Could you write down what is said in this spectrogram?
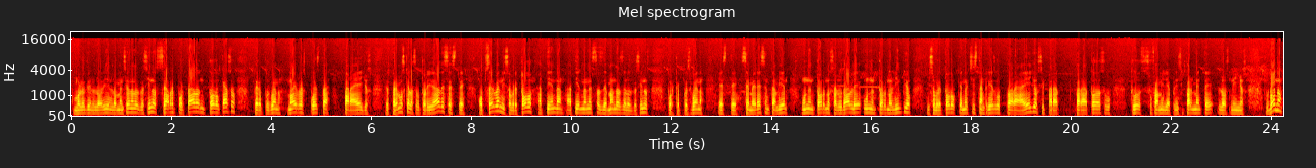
Como lo, lo, lo mencionan los vecinos, se ha reportado en todo caso, pero pues bueno, no hay respuesta para ellos. Esperemos que las autoridades este, observen y sobre todo atiendan, atiendan estas demandas de los vecinos, porque pues bueno, este, se merecen también un entorno saludable, un entorno limpio y sobre todo que no existan riesgos para ellos y para, para toda su su familia, principalmente los niños. Pues bueno,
